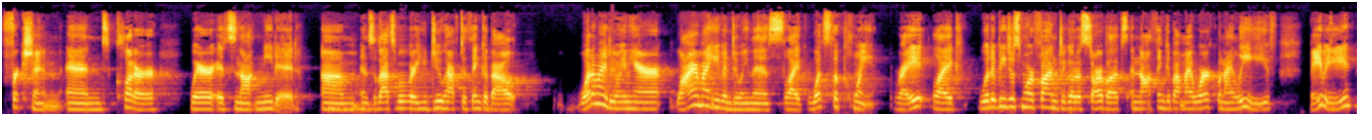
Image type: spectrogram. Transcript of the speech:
friction and clutter where it's not needed? Um, and so that's where you do have to think about what am I doing here? Why am I even doing this? Like, what's the point? Right? Like, would it be just more fun to go to Starbucks and not think about my work when I leave? Maybe.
